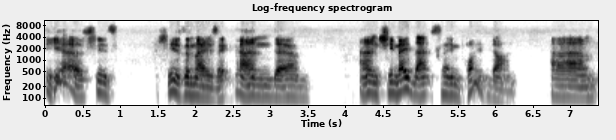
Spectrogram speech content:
Yeah, she's she's amazing, and um, and she made that same point, Don. Um,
